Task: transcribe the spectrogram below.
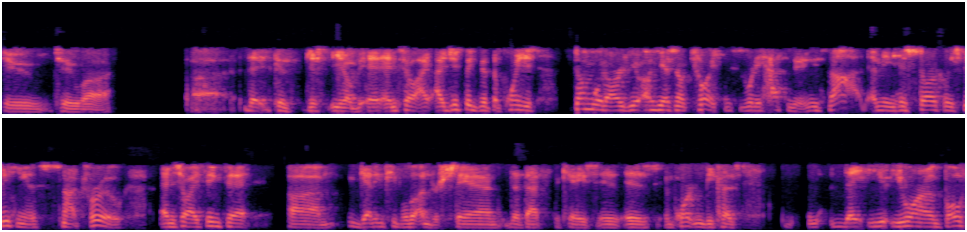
to to uh uh because just you know and, and so I, I just think that the point is some would argue oh he has no choice this is what he has to do and he's not i mean historically speaking it's not true and so i think that um getting people to understand that that's the case is, is important because they you, you are on both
